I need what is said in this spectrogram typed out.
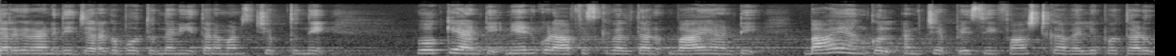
జరగరానిది జరగబోతుందని తన మనసు చెప్తుంది. Okay aunty. నేను కూడా ఆఫీస్కి వెళ్తాను. బాయ్ ఆంటీ. బాయ్ అంకుల్ అని చెప్పేసి ఫాస్ట్గా వెళ్ళిపోతాడు.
